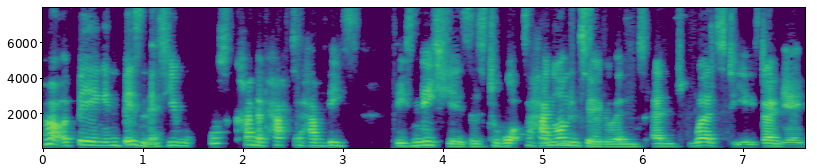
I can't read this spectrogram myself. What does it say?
part of being in business you also kind of have to have these these niches as to what to hang on to and and words to use don't you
